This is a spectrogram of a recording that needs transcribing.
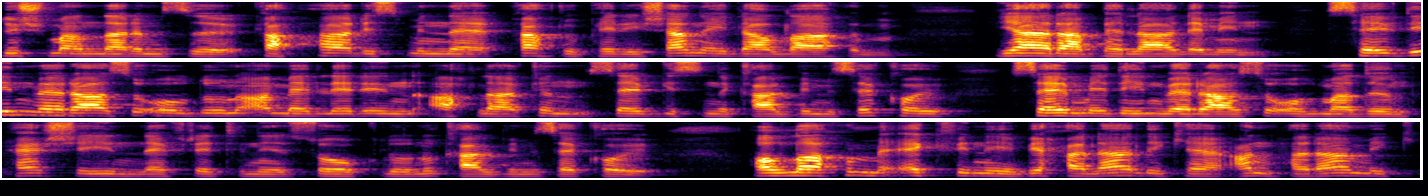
düşmanlarımızı kahhar isminle kahru perişan eyle Allah'ım. Ya Rabbel Alemin, sevdiğin ve razı olduğun amellerin, ahlakın, sevgisini kalbimize koy. Sevmediğin ve razı olmadığın her şeyin nefretini, soğukluğunu kalbimize koy. Allahümme ekfini bi halalike an haramik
